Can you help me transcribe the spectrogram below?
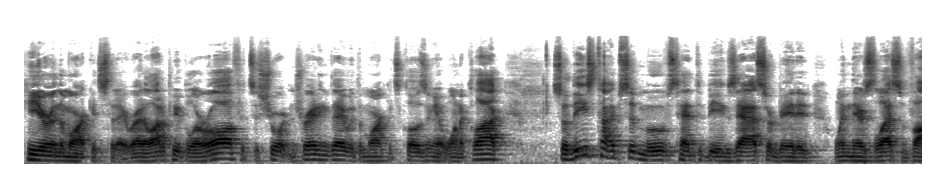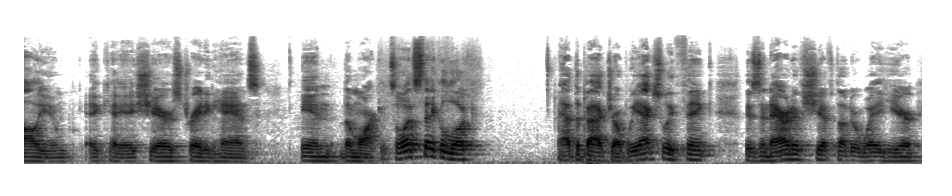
here in the markets today, right? A lot of people are off. It's a shortened trading day with the markets closing at 1 o'clock. So these types of moves tend to be exacerbated when there's less volume, aka shares trading hands in the market. So let's take a look at the backdrop. We actually think there's a narrative shift underway here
